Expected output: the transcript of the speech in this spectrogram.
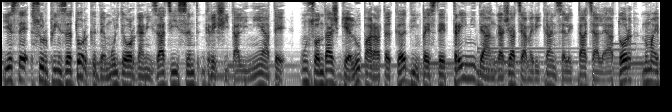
este surprinzător cât de multe organizații sunt greșit aliniate. Un sondaj Gallup arată că, din peste 3000 de angajați americani selectați aleator, numai 41%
